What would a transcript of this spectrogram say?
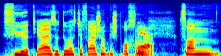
führt. Ja, also du hast ja vorher schon gesprochen ja. von,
